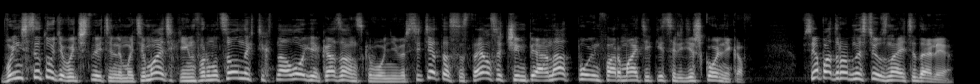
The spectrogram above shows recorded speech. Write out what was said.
В Институте вычислительной математики и информационных технологий Казанского университета состоялся чемпионат по информатике среди школьников. Все подробности узнаете далее.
